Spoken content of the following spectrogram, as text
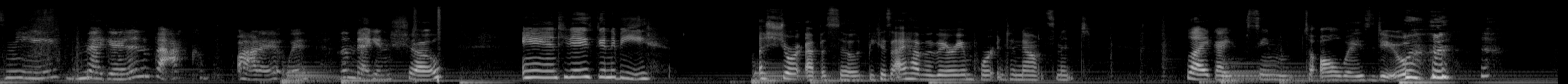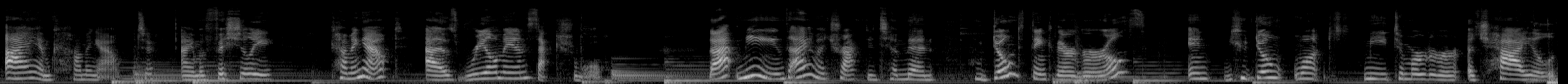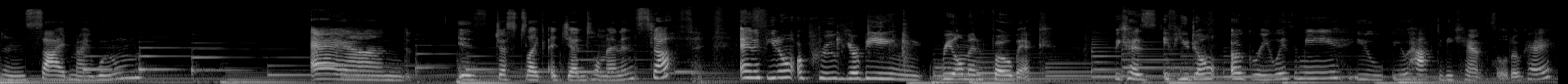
it's me, Megan, back at it with the Megan Show. And today's going to be a short episode because I have a very important announcement, like I seem to always do. I am coming out. I am officially coming out as real man sexual. That means I am attracted to men who don't think they're girls and you don't want me to murder a child inside my womb and is just like a gentleman and stuff. And if you don't approve, you're being real man phobic. Because if you don't agree with me, you you have to be canceled, okay?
